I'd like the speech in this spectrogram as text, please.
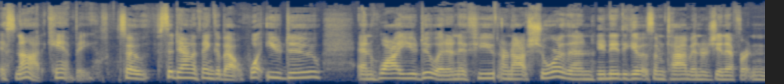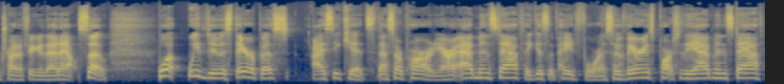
it's not, it can't be. So sit down and think about what you do and why you do it. And if you are not sure, then you need to give it some time, energy, and effort and try to figure that out. So, what we do as therapists I see kids. That's our priority. Our admin staff, it gets it paid for. And so various parts of the admin staff,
